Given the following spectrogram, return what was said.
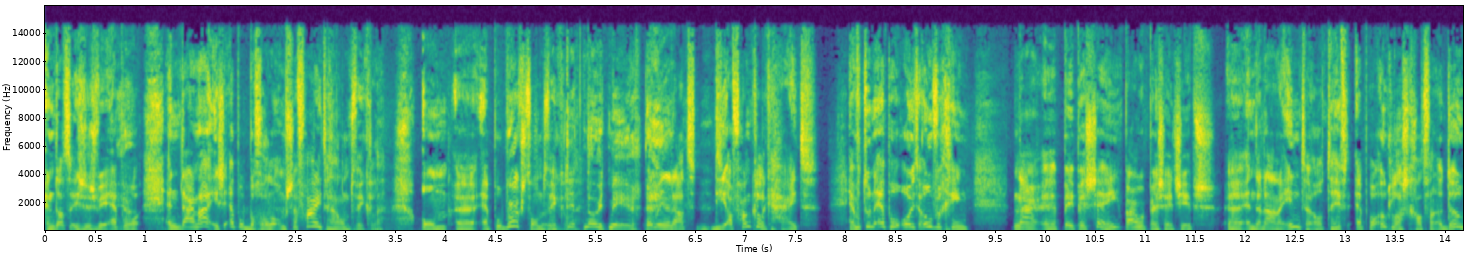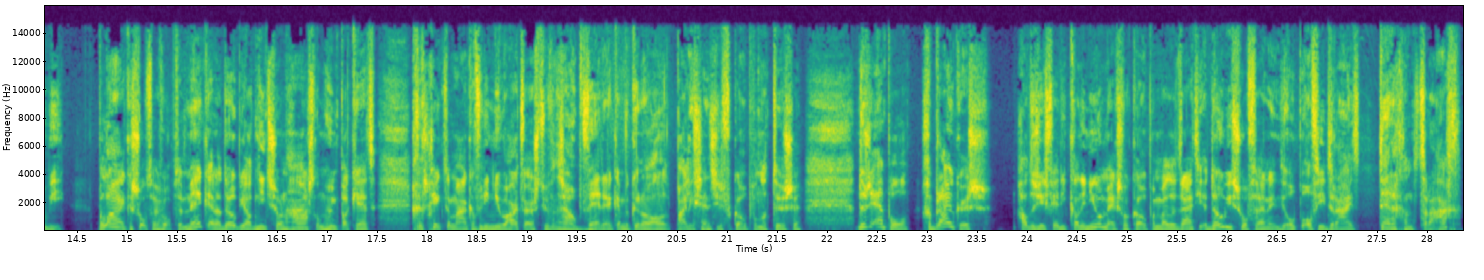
En dat is dus weer Apple. En daarna is Apple begonnen om Safari te gaan ontwikkelen. Om eh, Apple Works te ontwikkelen. Nooit meer. Om inderdaad die afhankelijkheid. En want toen Apple ooit overging naar eh, PPC, PowerPC chips, eh, en daarna naar Intel, toen heeft Apple ook last gehad van Adobe. Belangrijke software op de Mac. En Adobe had niet zo'n haast om hun pakket geschikt te maken voor die nieuwe hardware stuur. Want dat is een hoop werk en we kunnen wel een paar licenties verkopen ondertussen. Dus Apple, gebruikers, hadden zoiets van die kan die nieuwe Macs wel kopen, maar dan draait die Adobe software niet op. Of die draait tergend traag.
